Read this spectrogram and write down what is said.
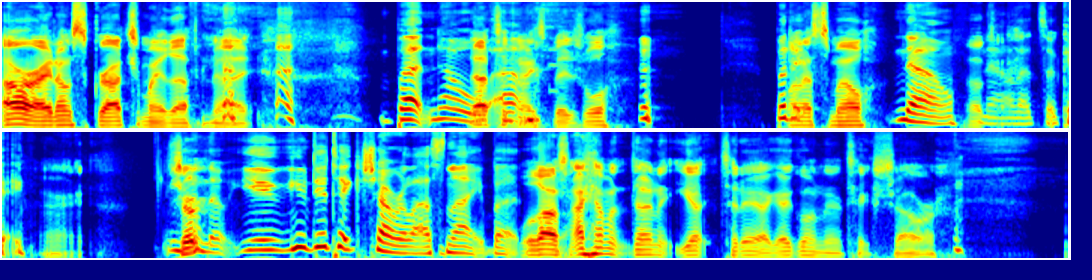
All right, I'm scratching my left nut. But no, That's a um, nice visual. But Want to smell? no, Okay. no, that's okay. All right. Even Sure. though you you did take a shower last night, but Well, last, I haven't done it yet today. I got to go in there and take a shower.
